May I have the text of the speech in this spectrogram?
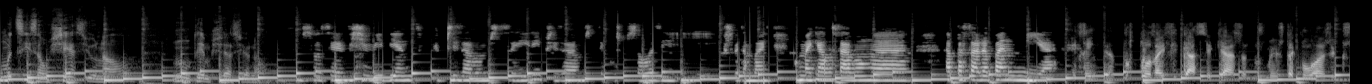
Uma decisão excepcional num tempo excepcional. Começou a ser evidente que precisávamos de sair e precisávamos de ter com as pessoas e, e perceber também como é que elas estavam a, a passar a pandemia. Enfim, por toda a eficácia que haja nos meios tecnológicos,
